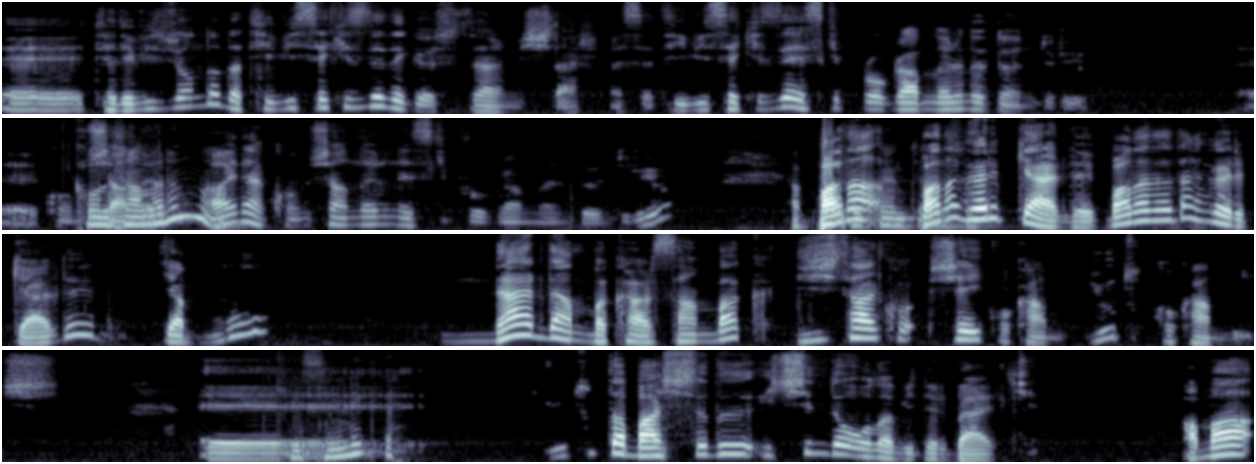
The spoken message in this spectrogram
E, televizyonda da TV8'de de göstermişler. Mesela TV8'de eski programlarını döndürüyor. E, Konuşanların mı? Aynen konuşanların eski programlarını döndürüyor. Ya bana bana garip geldi. Bana neden garip geldi? Ya bu nereden bakarsan bak dijital ko- şey kokan, YouTube kokan bir iş. E, Kesinlikle. YouTube'da başladığı için de olabilir belki. Ama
